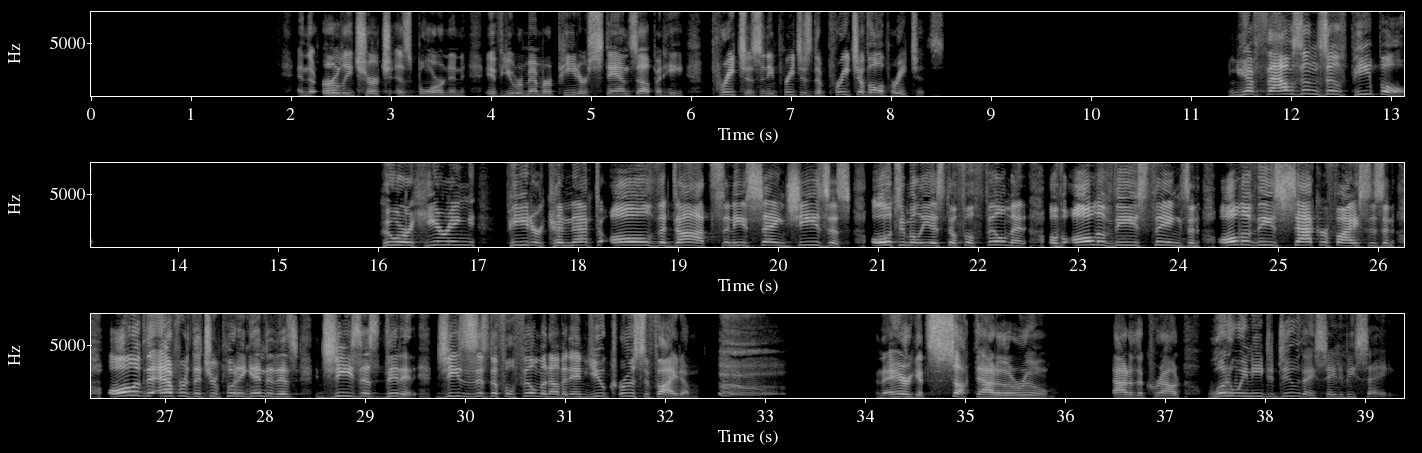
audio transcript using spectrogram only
And the early church is born. And if you remember, Peter stands up and he preaches, and he preaches the preach of all preaches. And you have thousands of people who are hearing Peter connect all the dots, and he's saying Jesus ultimately is the fulfillment of all of these things and all of these sacrifices and all of the effort that you're putting into this. Jesus did it. Jesus is the fulfillment of it, and you crucified him. And the air gets sucked out of the room, out of the crowd. What do we need to do, they say, to be saved?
